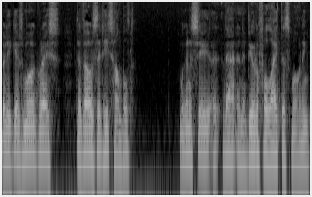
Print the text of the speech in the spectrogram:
but he gives more grace to those that he's humbled. We're going to see uh, that in a beautiful light this morning.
